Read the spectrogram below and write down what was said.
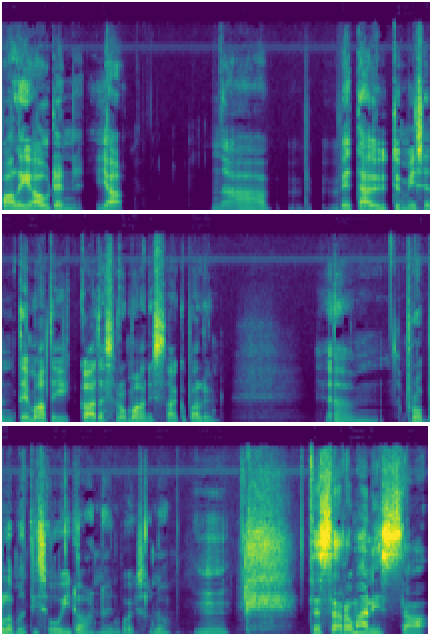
paljauden ja ää, vetäytymisen tematiikkaa tässä romaanissa aika paljon äm, problematisoidaan, näin voi sanoa. Mm. Tässä romaanissa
